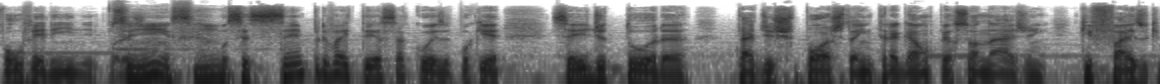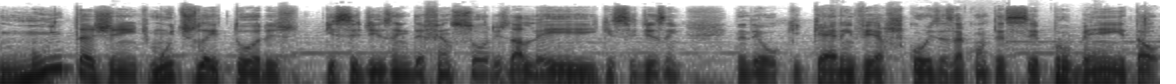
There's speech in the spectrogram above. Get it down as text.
Wolverine, por Sim, exemplo. sim. Você sempre vai ter essa coisa, porque se a editora tá disposta a entregar um personagem que faz o que muita gente, muitos leitores que se dizem defensores da lei, que se dizem, entendeu, que querem ver as coisas acontecer pro bem e tal,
